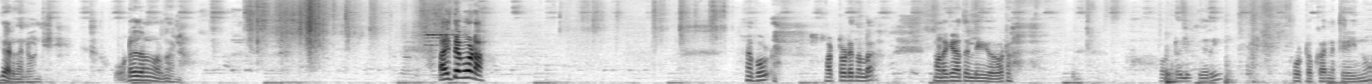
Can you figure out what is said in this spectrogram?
ഇതായിരുന്നു എന്റെ വണ്ടി. ഓട്ടോ ഇതാണെന്ന് പറഞ്ഞല്ലോ ആദ്യത്തെ പോടാ. അപ്പോൾ വട്ടോടെ നിന്നുള്ള മടക്കകത്തല്ലേ കയറും കേട്ടോ. ഓട്ടോയിൽ കയറി ഓട്ടോക്കാരനെ തിരയുന്നു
